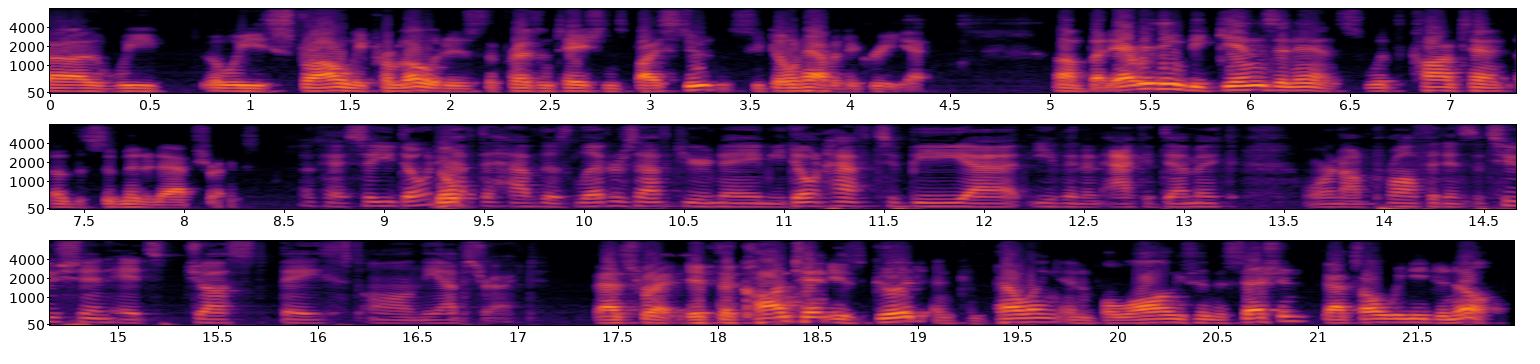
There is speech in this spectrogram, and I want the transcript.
uh, we we strongly promote is the presentations by students who don't have a degree yet. Um, but everything begins and ends with the content of the submitted abstracts. Okay, so you don't nope. have to have those letters after your name. You don't have to be at even an academic or a nonprofit institution. It's just based on the abstract. That's right. If the content is good and compelling and belongs in the session, that's all we need to know.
